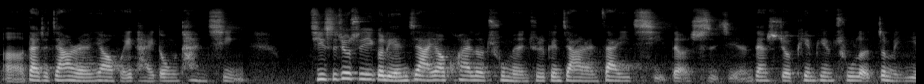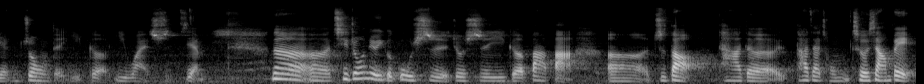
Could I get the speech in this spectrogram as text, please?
呃带着家人要回台东探亲。其实就是一个廉价要快乐出门去跟家人在一起的时间，但是就偏偏出了这么严重的一个意外事件。那呃，其中有一个故事，就是一个爸爸呃，知道他的他在从车厢被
